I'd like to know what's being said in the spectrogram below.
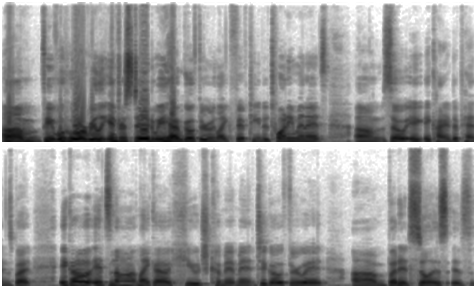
Um, people who are really interested, we have go through in like 15 to 20 minutes. Um, so it, it kind of depends, but it go. It's not like a huge commitment to go through it, um, but it still is is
